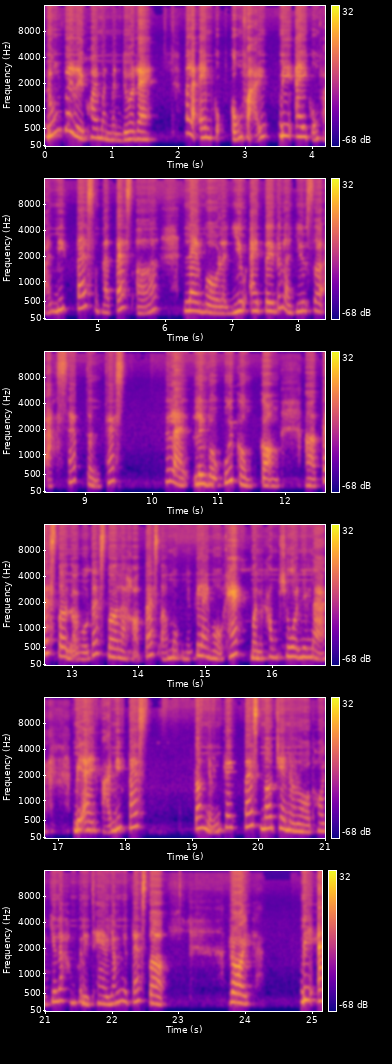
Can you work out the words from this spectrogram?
đúng với requirement mình đưa ra. Tức là em cũng cũng phải BA cũng phải biết test và test ở level là UAT tức là user acceptance test. Tức là level cuối cùng. Còn uh, tester đội ngũ tester là họ test ở một những cái level khác mình không sure nhưng mà BA phải biết test có những cái test nó general thôi chứ nó không có detail giống như tester. Rồi BA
